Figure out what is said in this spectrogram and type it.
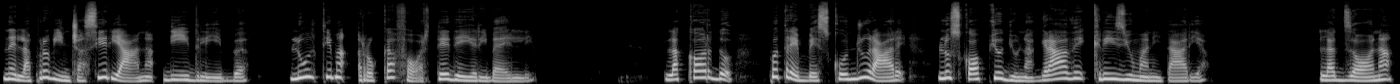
nella provincia siriana di Idlib, l'ultima roccaforte dei ribelli. L'accordo potrebbe scongiurare lo scoppio di una grave crisi umanitaria. La zona,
